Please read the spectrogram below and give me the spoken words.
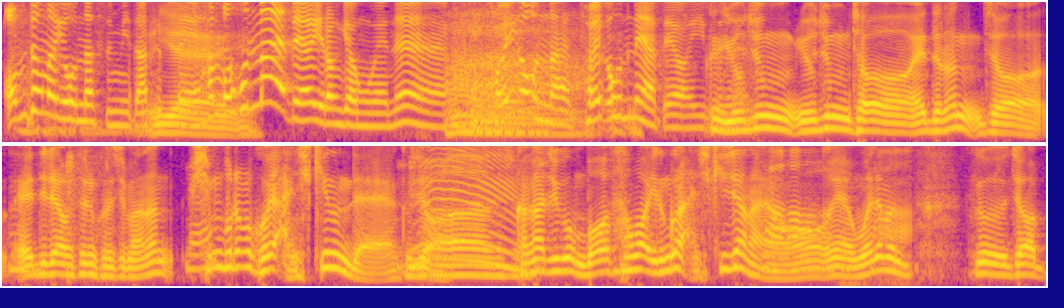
엄청나게 혼났습니다. 그때 예. 한번 혼나야 돼요. 이런 경우에는 저희가 혼나 저희가 혼내야 돼요. 그 이분. 요즘 요즘 저 애들은 저 애들이라고 해서는 그렇지만은 음. 네. 심부름을 거의 안 시키는데 그죠? 음. 가가지고 뭐 사와 이런 걸 안 시키잖아요. 그쵸, 예, 그쵸. 왜냐면 그 저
